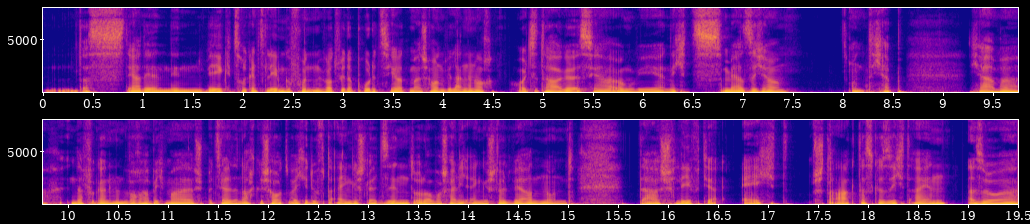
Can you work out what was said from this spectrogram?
dass der den, den Weg zurück ins Leben gefunden wird, wieder produziert. Mal schauen, wie lange noch. Heutzutage ist ja irgendwie nichts mehr sicher. Und ich habe ich habe in der vergangenen Woche habe ich mal speziell danach geschaut, welche Düfte eingestellt sind oder wahrscheinlich eingestellt werden und da schläft ja echt stark das Gesicht ein. Also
